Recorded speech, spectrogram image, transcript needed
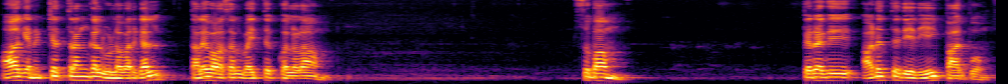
ஆகிய நட்சத்திரங்கள் உள்ளவர்கள் தலைவாசல் வைத்துக் கொள்ளலாம். சுபம். பிறகு அடுத்த தேதியை பார்ப்போம்.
